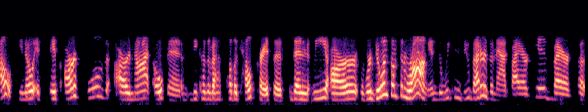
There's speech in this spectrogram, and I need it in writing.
health you know if if our schools are not open because of a public health crisis then we are we're doing something wrong and we can do better than that by our kids by our uh,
